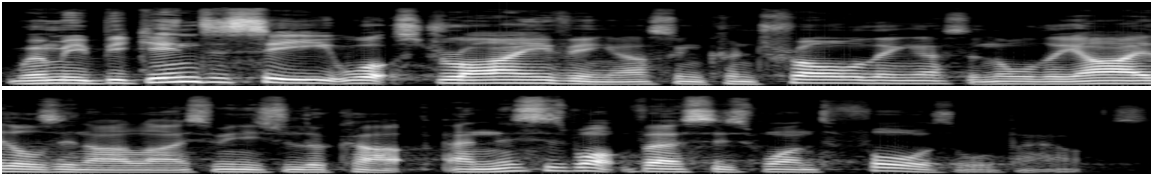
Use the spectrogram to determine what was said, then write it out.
when we begin to see what's driving us and controlling us and all the idols in our lives, we need to look up. And this is what verses 1 to 4 is all about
